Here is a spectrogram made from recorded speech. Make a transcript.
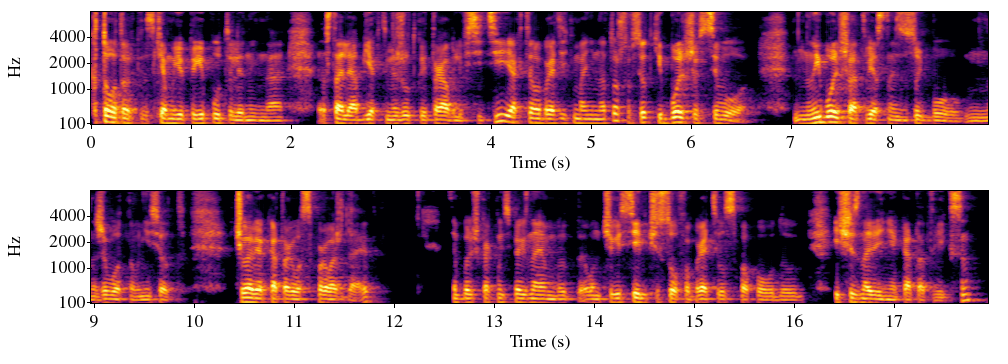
кто-то, с кем ее перепутали, стали объектами жуткой травли в сети. Я хотел обратить внимание на то, что все-таки больше всего, наибольшую ответственность за судьбу животного несет человек, которого сопровождает. Больше, как мы теперь знаем, он через 7 часов обратился по поводу исчезновения кота Твикса.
